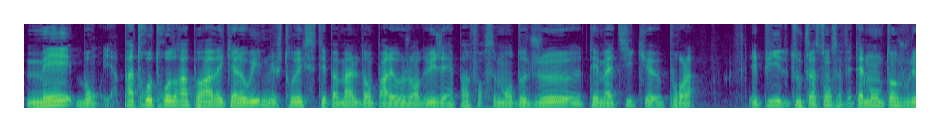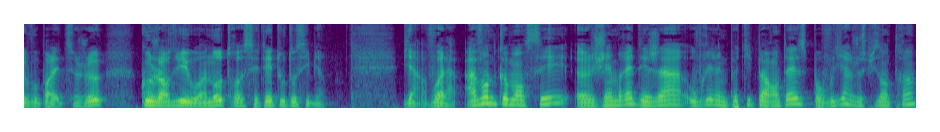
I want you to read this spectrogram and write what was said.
Mais bon, il n'y a pas trop trop de rapport avec Halloween, mais je trouvais que c'était pas mal d'en parler aujourd'hui. J'avais pas forcément d'autres jeux euh, thématiques euh, pour là. Et puis de toute façon, ça fait tellement de temps que je voulais vous parler de ce jeu qu'aujourd'hui ou un autre, c'était tout aussi bien. Bien, voilà. Avant de commencer, euh, j'aimerais déjà ouvrir une petite parenthèse pour vous dire que je suis en train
